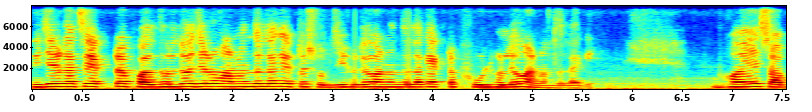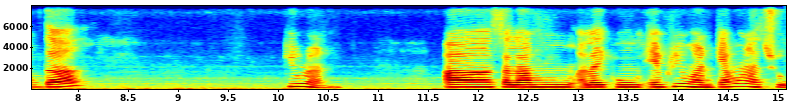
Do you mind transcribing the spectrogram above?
নিজের গাছে একটা ফল ধরলেও যেরকম আনন্দ লাগে, একটা সবজি হলেও আনন্দ লাগে, একটা ফুল হলেও আনন্দ লাগে। Voice of the Quran. আসসালামু আলাইকুম এভরিওয়ান কেমন আছো?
